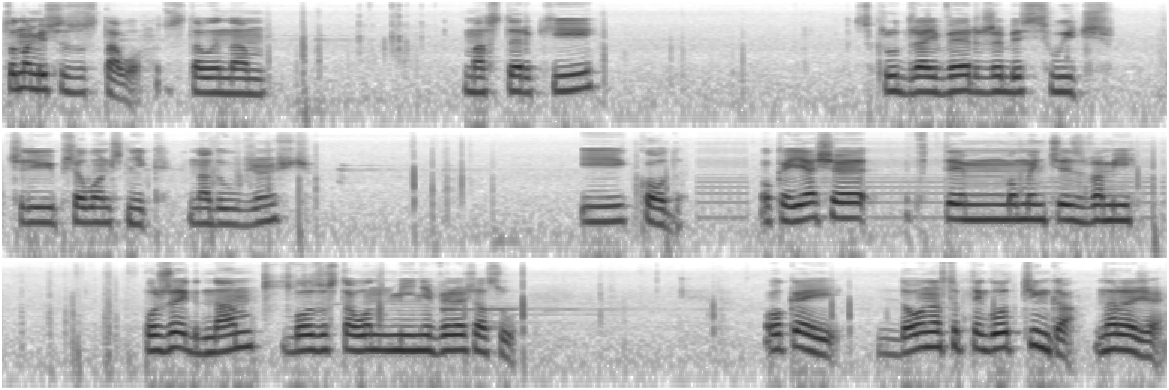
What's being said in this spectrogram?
co nam jeszcze zostało? Zostały nam masterki, screwdriver, żeby switch, czyli przełącznik na dół wziąć i kod. Ok, ja się w tym momencie z wami pożegnam, bo zostało mi niewiele czasu. Ok, do następnego odcinka. Na razie.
